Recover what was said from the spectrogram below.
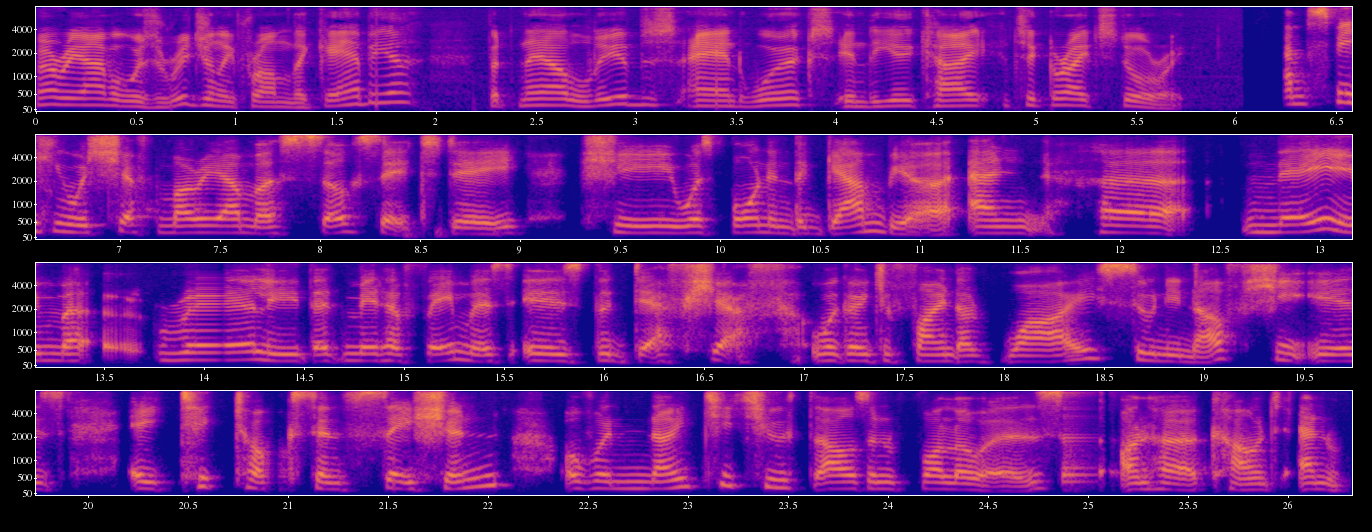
Mariama was originally from the Gambia, but now lives and works in the UK. It's a great story. I'm speaking with Chef Mariama Sossey today. She was born in the Gambia, and her name really that made her famous is the deaf chef. We're going to find out why soon enough. She is a tiktok sensation over 92000 followers on her account and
